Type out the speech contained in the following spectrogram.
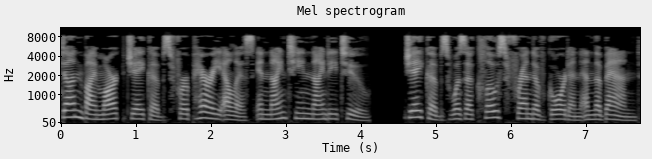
done by Marc Jacobs for Perry Ellis in 1992. Jacobs was a close friend of Gordon and the band.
